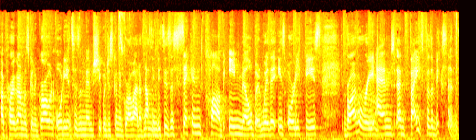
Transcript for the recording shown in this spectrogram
a program was going to grow and audiences and membership were just going to grow out of nothing. Mm. This is a second club in Melbourne where there is already fierce rivalry mm. and, and faith for the Vixens.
